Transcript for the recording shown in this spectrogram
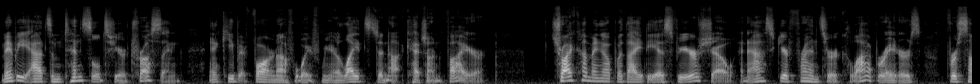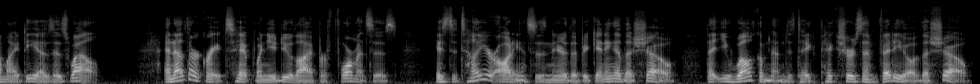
Maybe add some tinsel to your trussing and keep it far enough away from your lights to not catch on fire. Try coming up with ideas for your show and ask your friends or collaborators for some ideas as well. Another great tip when you do live performances is to tell your audiences near the beginning of the show that you welcome them to take pictures and video of the show.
